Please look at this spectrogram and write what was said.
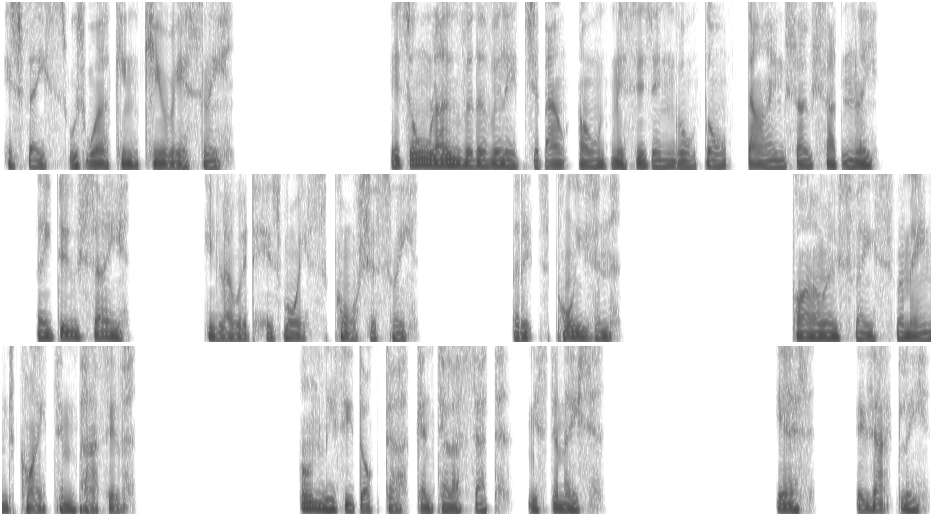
His face was working curiously. It's all over the village about old Mrs. Inglethorpe dying so suddenly. They do say, he lowered his voice cautiously, that it's poison. Poirot's face remained quite impassive. Only the doctor can tell us that, Mr. Mace. Yes, exactly,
